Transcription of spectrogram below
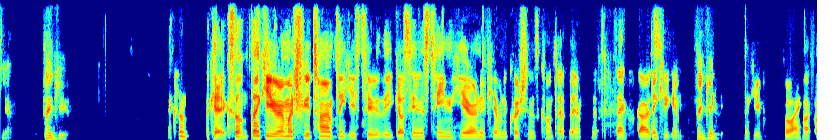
yeah, thank you. Excellent. Okay, excellent. Thank you very much for your time. Thank you to the GovCMS team here. And if you have any questions, contact them. Yeah. Thanks, guys. Thank you again. Thank you. Thank you. Bye-bye. Bye. -bye.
